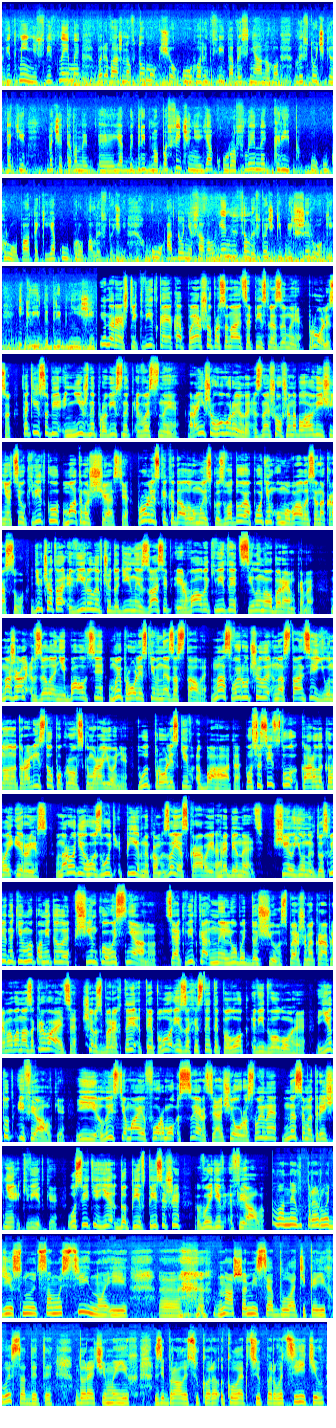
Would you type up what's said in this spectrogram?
Відмінність від ними переважно в тому, що у горицвіта весняного листочки отакі, бачите, вони е, якби дрібно посичені, як у рослини кріп у укропа, отакі, як у укропа листочки. У Адоніса Волгензіса листочки більш широкі і квіти дрібніші. І нарешті квітка, яка першою просинається після зими. Пролісок, такий собі ніжний провісник весни. Раніше говорили, знайшовши на благовіщення цю квітку, матимеш щастя. Проліски кидали у миску з водою, а потім умивалися на красу. Дівчата вірили в чудодійний засіб і рвали квіти цілими оберемками. На жаль, в зеленій балці ми пролісків не застали. Нас виручили на станції юного натураліста у Покровському районі. Тут пролісків багато. По сусідству карликовий ірис. В народі його звуть півником за яскравий гребінець. Ще у юних дослідників ми помітили пщінку весняну. Ця квітка не любить дощу. З першими краплями вона закривається, щоб зберегти тепло і захистити пилок від вологи. Є тут і фіалки. Її листя має форму серця, а ще у рослини несиметричні квітки. У світі є до пів тисячі видів фіалок. Вони в природі існують самостійно, і е, наша місія була тільки їх висадити. До речі, ми їх зібрали цю колекцію первоцвітів,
